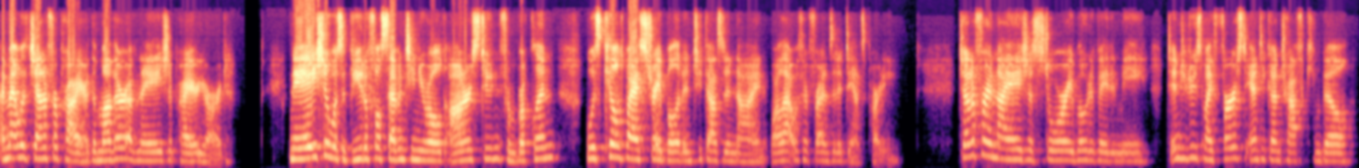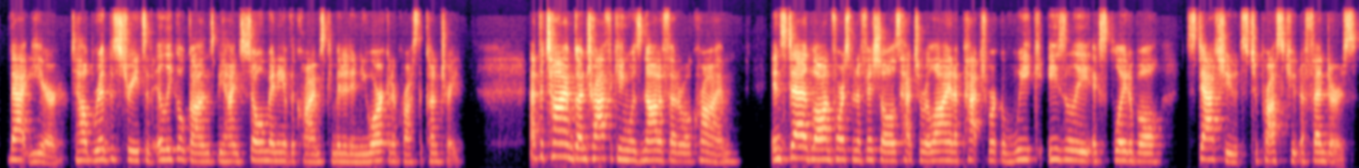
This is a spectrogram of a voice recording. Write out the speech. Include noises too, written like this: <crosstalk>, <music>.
I met with Jennifer Pryear, the mother of Nyasia Pryear-Yard. Nyasia was a beautiful 17 year old honors student from Brooklyn who was killed by a stray bullet in 2009 while out with her friends at a dance party. Jennifer and Nyasia's story motivated me to introduce my first anti gun trafficking bill that year to help rid the streets of illegal guns behind so many of the crimes committed in New York and across the country. At the time, gun trafficking was not a federal crime. Instead, law enforcement officials had to rely on a patchwork of weak, easily exploitable statutes to prosecute offenders.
